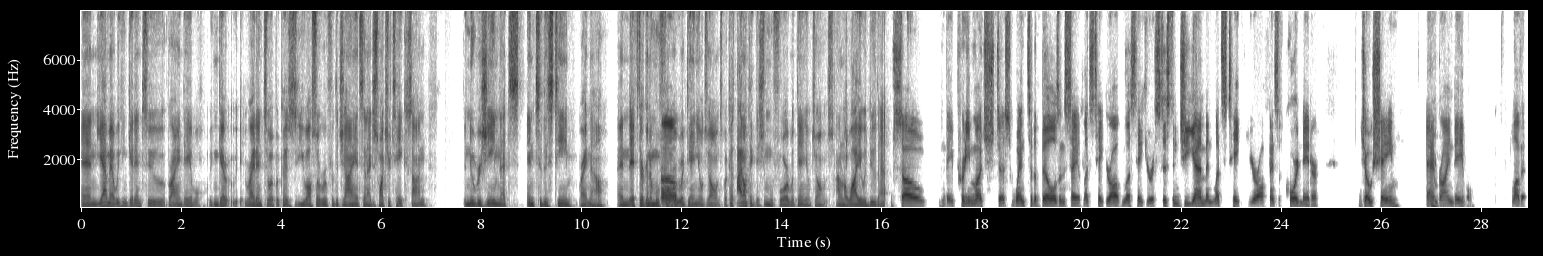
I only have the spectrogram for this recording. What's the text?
And yeah, man, we can get into Brian Daboll. We can get right into it because you also root for the Giants, and I just want your takes on the new regime that's into this team right now and if they're going to move forward um, with Daniel Jones, because I don't think they should move forward with Daniel Jones. I don't know why you would do that. So they pretty much just went to the Bills and say, "Let's take your let's take your assistant GM and let's take your offensive coordinator, Joe Schoen and mm-hmm. Brian Daboll. Love it.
